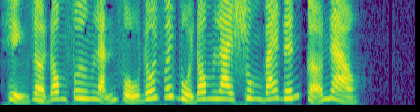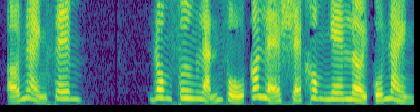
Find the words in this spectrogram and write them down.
Hiện giờ Đông Phương lãnh vũ đối với Bùi Đông Lai sung bái đến cỡ nào. Ở nàng xem. Đông Phương lãnh vũ có lẽ sẽ không nghe lời của nàng.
